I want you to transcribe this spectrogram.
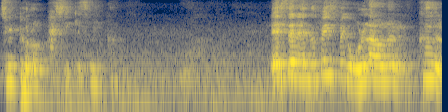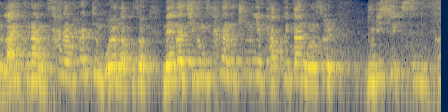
증표로 할 수 있겠습니까? SNS, 페이스북에 올라오는 그 라이크랑 사랑 하트 모양 갖고서 내가 지금 사랑을 충분히 받고 있다는 것을 누릴 수 있습니까?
